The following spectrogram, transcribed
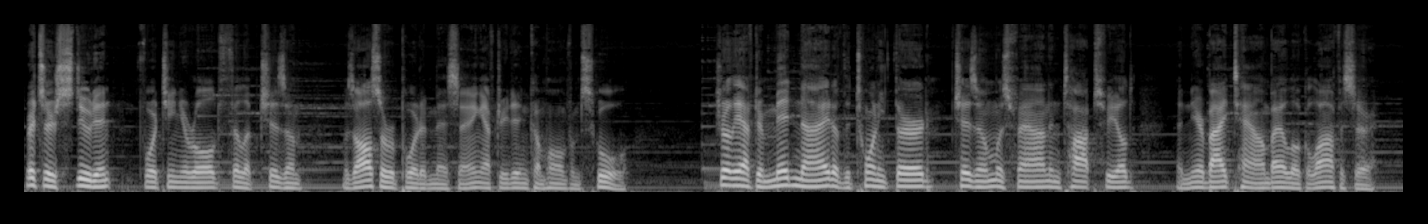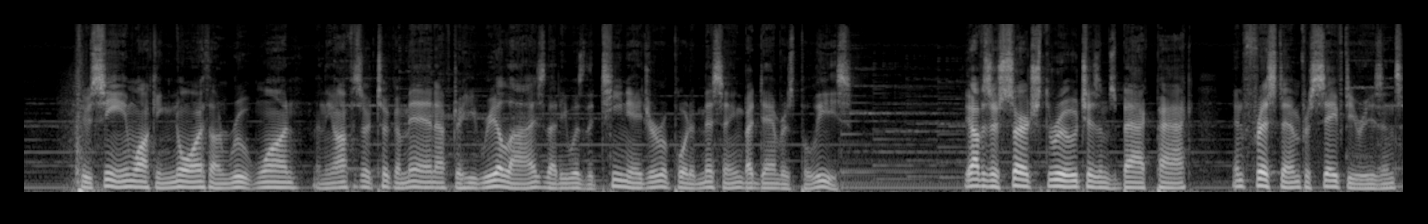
Ritzer's student, 14 year old Philip Chism, was also reported missing after he didn't come home from school. Shortly after midnight of the 23rd, Chism was found in Topsfield, a nearby town, by a local officer. He was seen walking north on Route 1, and the officer took him in after he realized that he was the teenager reported missing by Danvers police. The officer searched through Chism's backpack and frisked him for safety reasons.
